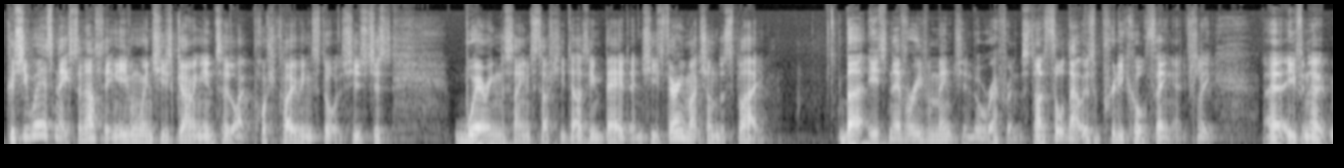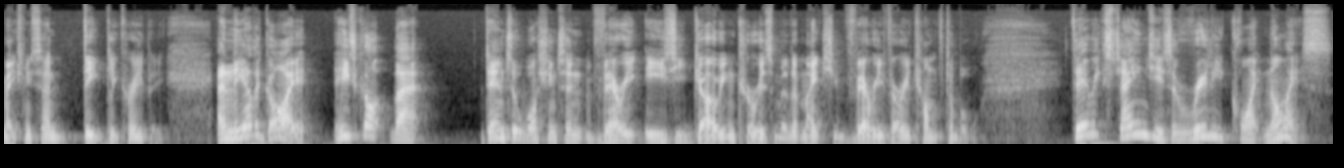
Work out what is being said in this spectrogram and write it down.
because she wears next to nothing, even when she's going into like posh clothing stores. She's just wearing the same stuff she does in bed, and she's very much on display. But it's never even mentioned or referenced. I thought that was a pretty cool thing, actually, uh, even though it makes me sound deeply creepy. And the other guy, he's got that Denzel Washington very easygoing charisma that makes you very, very comfortable. Their exchanges are really quite nice.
